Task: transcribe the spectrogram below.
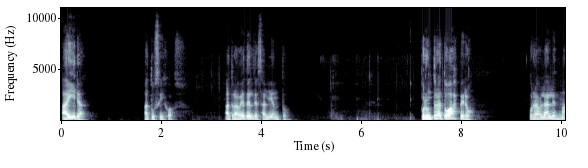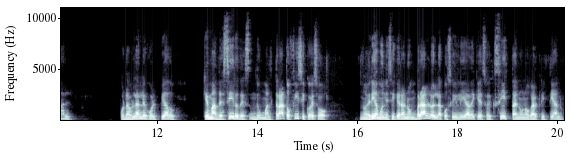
a ira a tus hijos a través del desaliento. Por un trato áspero, por hablarles mal, por hablarles golpeado. ¿Qué más decir de, un maltrato físico? Eso no deberíamos ni siquiera nombrarlo en la posibilidad de que eso exista en un hogar cristiano.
